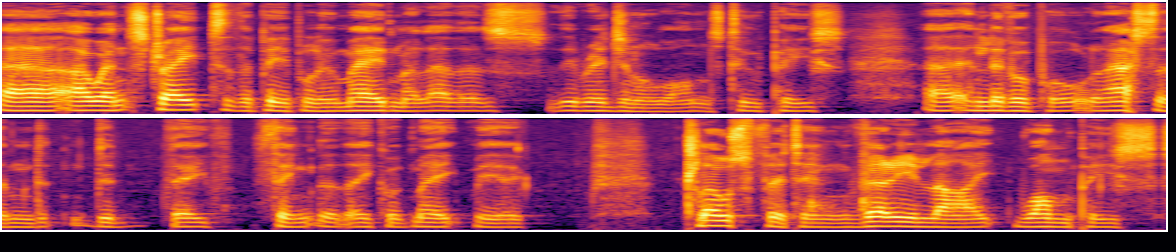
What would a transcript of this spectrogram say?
uh, I went straight to the people who made my leathers, the original ones, two piece, uh, in Liverpool, and asked them did, did they think that they could make me a close fitting, very light, one piece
